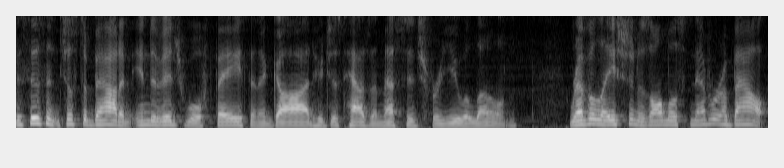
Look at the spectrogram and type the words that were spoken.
This isn't just about an individual faith in a God who just has a message for you alone. Revelation is almost never about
